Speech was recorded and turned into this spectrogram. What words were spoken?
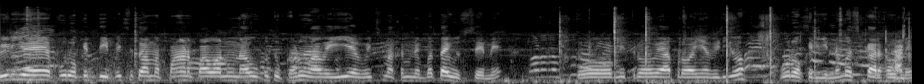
વીડિયો અહીંયા પૂરો કરી દઈએ. પછી તો આમાં પાણ પાવાનું ને આવું બધું ઘણું આવે એ વચમાં તમને બતાવ્યું જ છે મેં. તો મિત્રો, હવે આપણો અહીંયા વીડિયો પૂરો કરીએ. નમસ્કાર સૌને.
